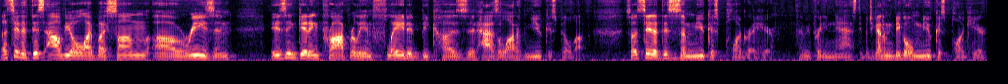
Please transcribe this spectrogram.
Let's say that this alveoli, by some uh, reason, isn't getting properly inflated because it has a lot of mucus buildup. So let's say that this is a mucus plug right here. That'd be pretty nasty, but you got a big old mucus plug here.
